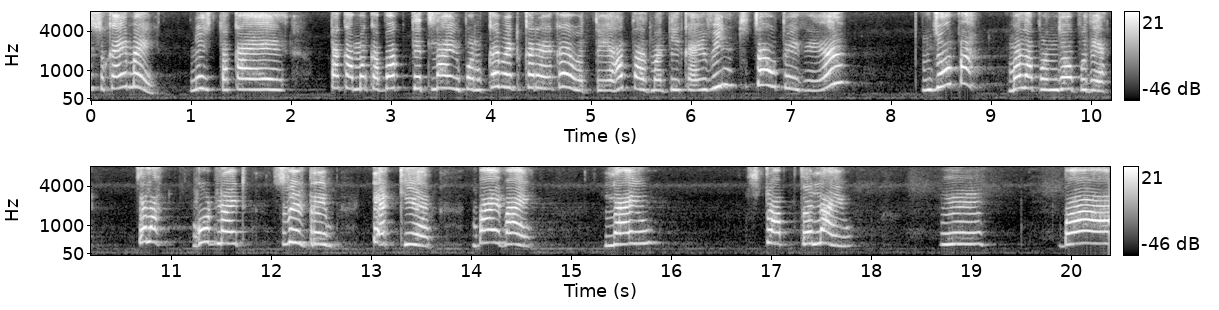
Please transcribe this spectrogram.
असं काय माय नुसतं काय टकामका बघतेत लाईव्ह पण कमेंट कराय काय होते हातामध्ये काय विंच चावतोय काय हा? झोपा. मला पण झोपू द्या. चला good night sweet dream take care bye bye live stop the live bye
